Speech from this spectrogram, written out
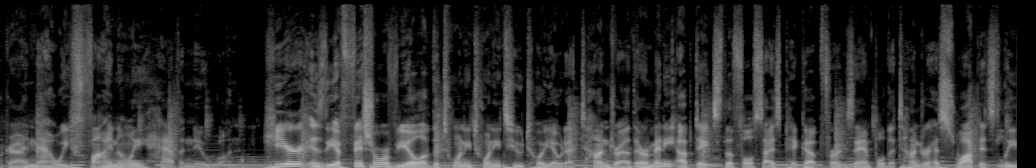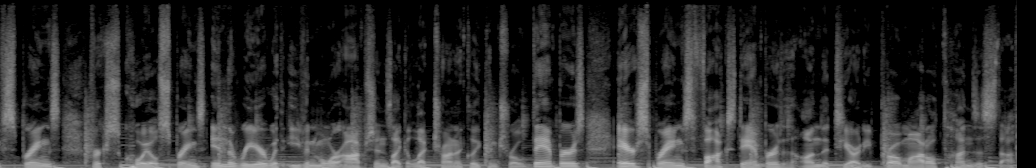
Okay. And now we finally have a new one. Here is the official reveal of the 2022 Toyota Tundra. There are mm-hmm. many updates to the full size pickup. For example, the Tundra has swapped its leaf springs for coil springs in the rear with even more options like electronically controlled dampers, air springs, Fox dampers on the TRD Pro model, tons of stuff.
